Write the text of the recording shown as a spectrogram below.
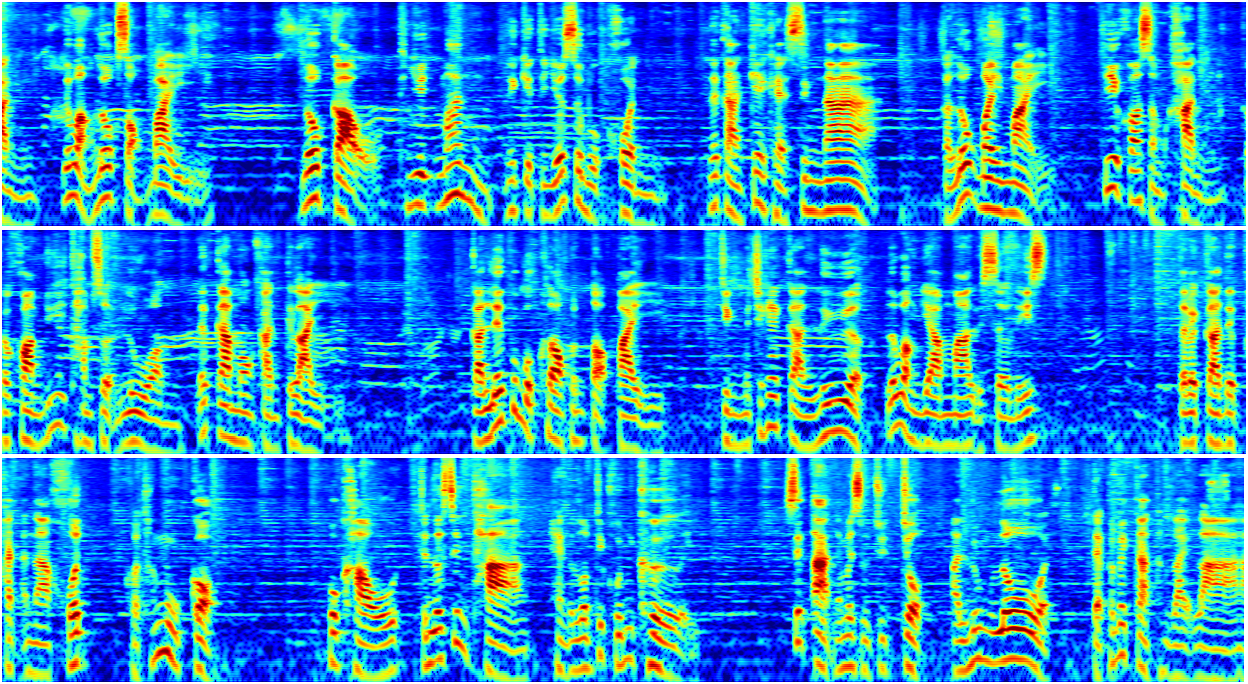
กันระหว่างโลกสองใบ โลกเก่าที่ยึดมั่นในเกียรติยศส่วนบุคคล และการแก้แค้นซึ่งหน้า กับโลกใบใหม่ ที่ให้ความสำคัญกับความยุติธรรมส่วนรวม และการมองการไกล การเลือกผู้ปกครองคนต่อไป จึงไม่ใช่แค่การเลือกระหว่างยามาหรือเซอร์ลิส แต่เป็นการเดิมพันอนาคตของทั้งหมู่เกาะ พวกเขาจะเลือกเส้นทางแห่งอารมณ์ที่คุ้นเคย ซึ่งอาจนำไปสู่จุดจบอันรุ่งโรจน์แต่ก็เป็นการทำลายล้าง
